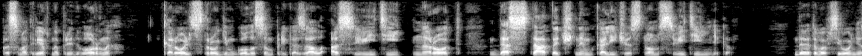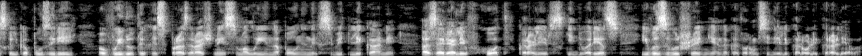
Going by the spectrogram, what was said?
Посмотрев на придворных, король строгим голосом приказал осветить народ достаточным количеством светильников. До этого всего несколько пузырей, выдутых из прозрачной смолы и наполненных светляками, озаряли вход в королевский дворец и возвышение, на котором сидели король и королева.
